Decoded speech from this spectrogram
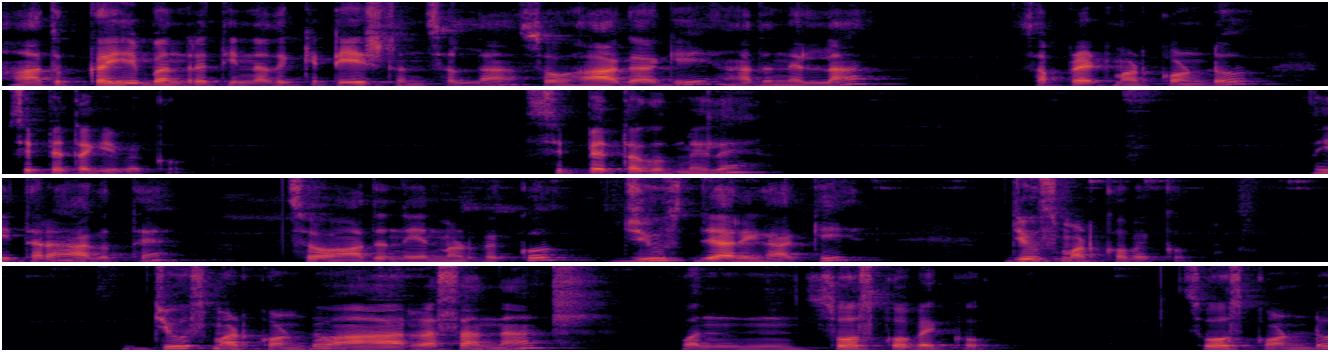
ಅದು ಕಹಿ ಬಂದರೆ ತಿನ್ನೋದಕ್ಕೆ ಟೇಸ್ಟ್ ಅನಿಸಲ್ಲ. ಸೊ ಹಾಗಾಗಿ ಅದನ್ನೆಲ್ಲ ಸಪ್ರೇಟ್ ಮಾಡಿಕೊಂಡು ಸಿಪ್ಪೆ ತೆಗಿಬೇಕು. ಸಿಪ್ಪೆ ತೆಗೆದ್ಮೇಲೆ ಈ ಥರ ಆಗುತ್ತೆ. ಸೊ ಅದನ್ನು ಏನು ಮಾಡಬೇಕು? ಜ್ಯೂಸ್ ಜಾರಿಗೆ ಹಾಕಿ ಜ್ಯೂಸ್ ಮಾಡ್ಕೋಬೇಕು. ಜ್ಯೂಸ್ ಮಾಡಿಕೊಂಡು ಆ ರಸನ ಒಂದು ಸೋಸ್ಕೋಬೇಕು. ಸೋಸ್ಕೊಂಡು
